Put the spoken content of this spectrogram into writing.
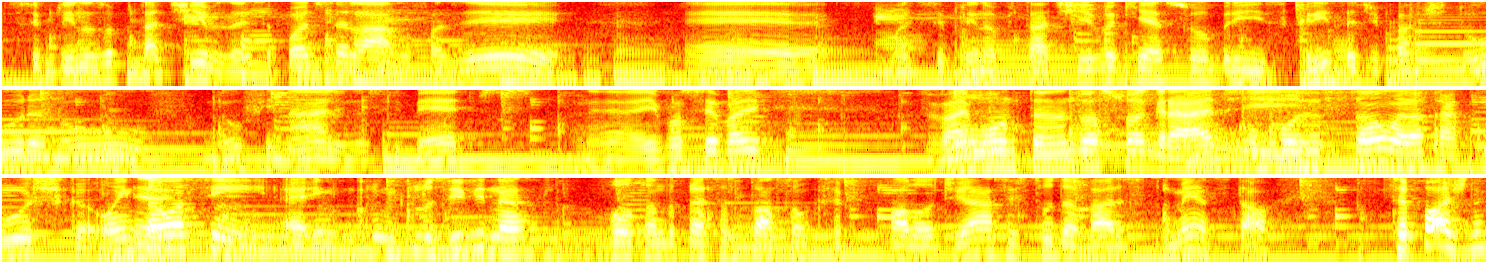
disciplinas optativas. Aí você pode, sei lá, vou fazer é, uma disciplina optativa que é sobre escrita de partitura no, no finale, nos Sibérios. Né? Aí você vai, vai montando a sua grade. Composição eletroacústica. Ou então, É. assim, é, inclu- inclusive, né, voltando pra essa situação que você falou de, ah, você estuda vários instrumentos e tal, você pode, né?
